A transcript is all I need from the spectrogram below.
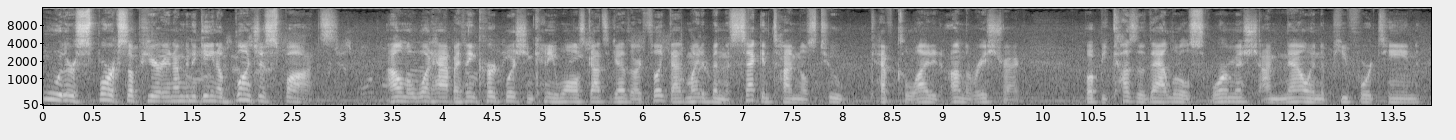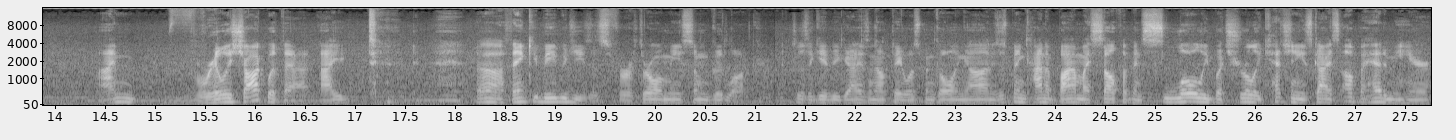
Ooh, there's sparks up here, and I'm gonna gain a bunch of spots. I don't know what happened. I think Kurt Busch and Kenny Wallace got together. I feel like that might have been the second time those two have collided on the racetrack. But because of that little squirmish, I'm now in the P14. I'm really shocked with that. I uh, thank you, baby Jesus, for throwing me some good luck. Just to give you guys an update what's been going on. I've just been kind of by myself. I've been slowly but surely catching these guys up ahead of me here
